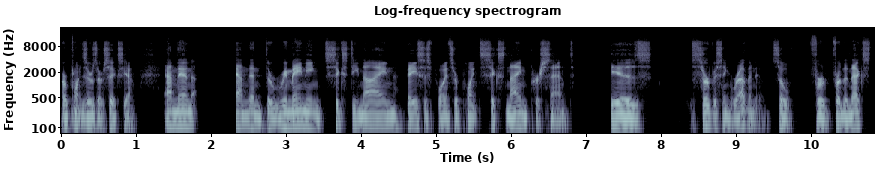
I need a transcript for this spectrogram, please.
or 0.006, yeah. And then and then the remaining 69 basis points or 0.69% is servicing revenue. So for for the next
